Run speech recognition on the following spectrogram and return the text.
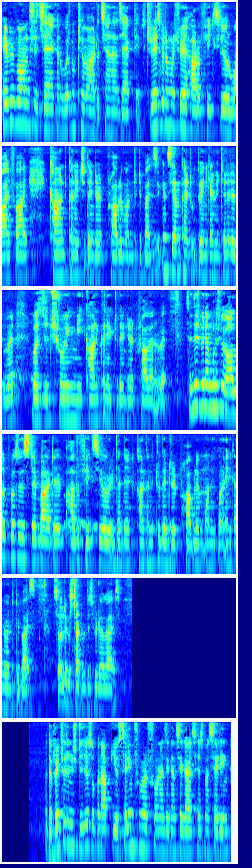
Hey everyone, this is Jack and welcome to my YouTube channel Jack Tips. Today's video I'm going to show you how to fix your Wi-Fi can't connect to the internet problem on your device. As you can see, I'm connected with any kind of internet everywhere. It was just showing me can't connect to the internet problem everywhere. So in this video, I'm going to show you all the process step by step how to fix your internet can't connect to the internet problem on any kind of device. So let's start with this video, guys. the very first you need to just open up your setting from your phone as you can see guys here's my setting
